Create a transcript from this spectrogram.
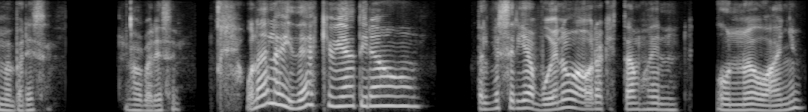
Me parece. Me parece. Una de las ideas que había tirado. Tal vez sería bueno ahora que estamos en un nuevo año.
